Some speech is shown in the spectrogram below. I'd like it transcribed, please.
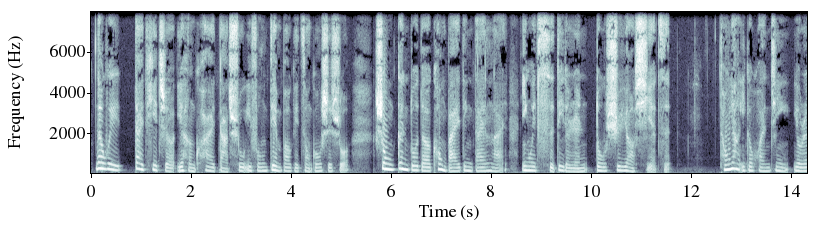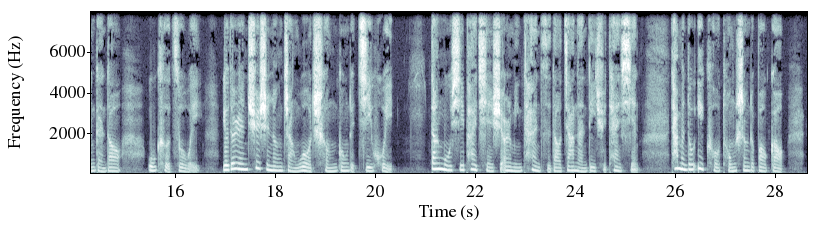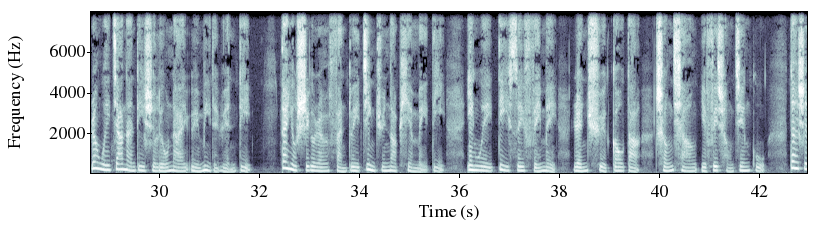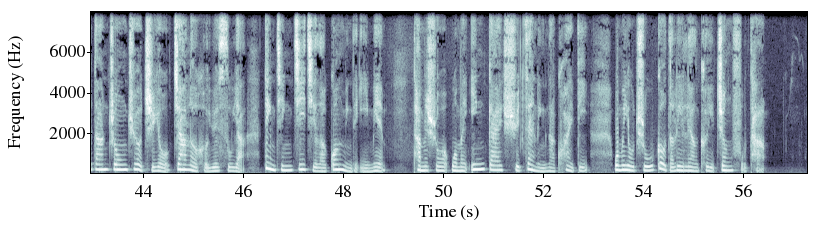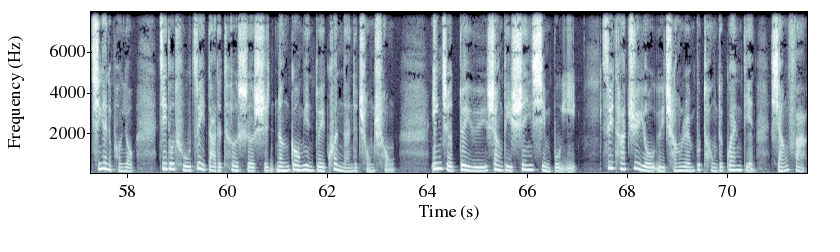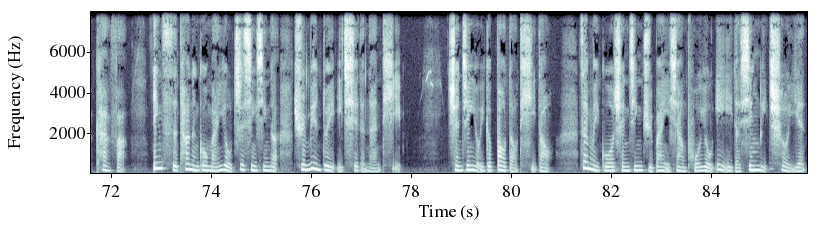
那位。代替者也很快打出一封电报给总公司，说送更多的空白订单来，因为此地的人都需要鞋子。同样一个环境，有人感到无可作为，有的人确实能掌握成功的机会。当摩西派遣十二名探子到迦南地区探险，他们都异口同声的报告。认为迦南地是流奶与蜜的原地，但有十个人反对进军那片美地，因为地虽肥美，人却高大，城墙也非常坚固。但是当中却只有加勒和约书亚定睛积极了光明的一面。他们说：“我们应该去占领那块地，我们有足够的力量可以征服它。”亲爱的朋友。基督徒最大的特色是能够面对困难的重重，因着对于上帝深信不疑，所以他具有与常人不同的观点、想法、看法，因此他能够蛮有自信心的去面对一切的难题。曾经有一个报道提到，在美国曾经举办一项颇有意义的心理测验。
